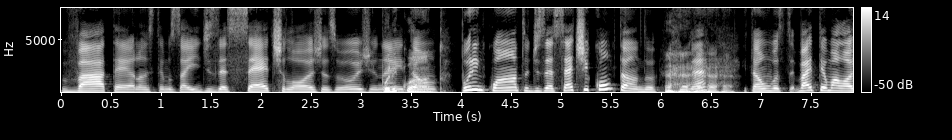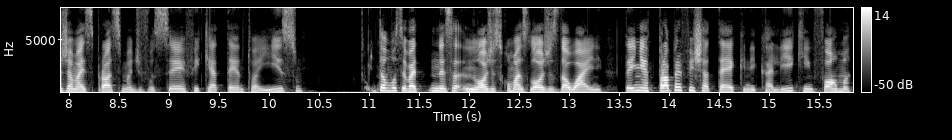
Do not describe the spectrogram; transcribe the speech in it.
vá até ela. Nós temos aí 17 lojas hoje, né? Por enquanto. Então, por enquanto, 17 e contando, né? então, você vai ter uma loja mais próxima de você, fique atento a isso. Então você vai nessa, em lojas como as lojas da Wine, tem a própria ficha técnica ali que informa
